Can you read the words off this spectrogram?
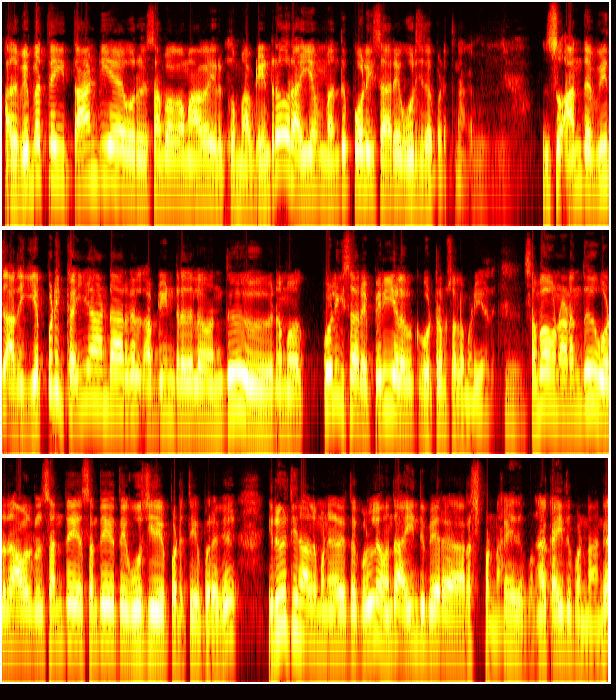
அது விபத்தை தாண்டிய ஒரு சம்பவமாக இருக்கும் அப்படின்ற ஒரு ஐயம் வந்து போலீஸாரே ஊர்ஜிதப்படுத்தினாங்க. ஸோ அந்த வித அதை எப்படி கையாண்டார்கள் அப்படின்றதுல வந்து நம்ம போலீஸாரை பெரிய அளவுக்கு குற்றம் சொல்ல முடியாது. சம்பவம் நடந்து உடனே அவர்கள் சந்தேக சந்தேகத்தை ஊர்ஜிதப்படுத்திய பிறகு இருபத்தி நாலு மணி நேரத்துக்குள்ள வந்து ஐந்து பேரை அரெஸ்ட் பண்ணாங்க. கைது பண்ணாங்க.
